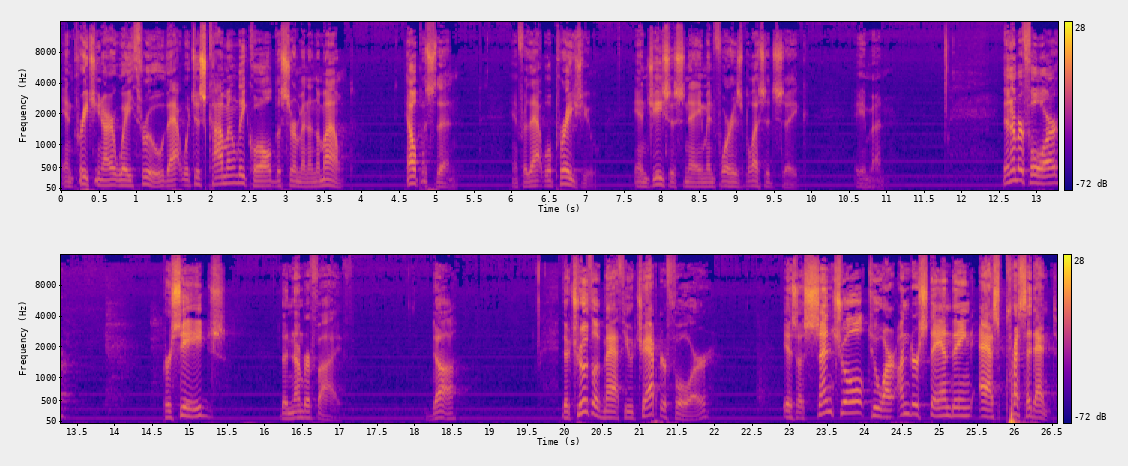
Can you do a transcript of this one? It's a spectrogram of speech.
in preaching our way through that which is commonly called the Sermon on the Mount. Help us then, and for that we'll praise you. In Jesus' name and for his blessed sake. Amen. The number four precedes the number five. Duh. The truth of Matthew chapter 4 is essential to our understanding as precedent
